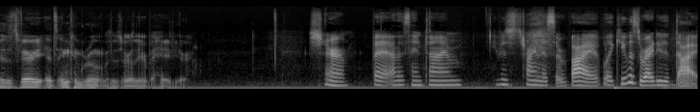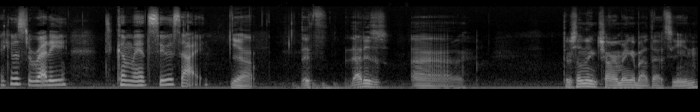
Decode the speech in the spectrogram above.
because it's very it's incongruent with his earlier behavior. sure. But at the same time, he was trying to survive. Like, he was ready to die. He was ready to commit suicide. Yeah, it's that is. uh There's something charming about that scene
